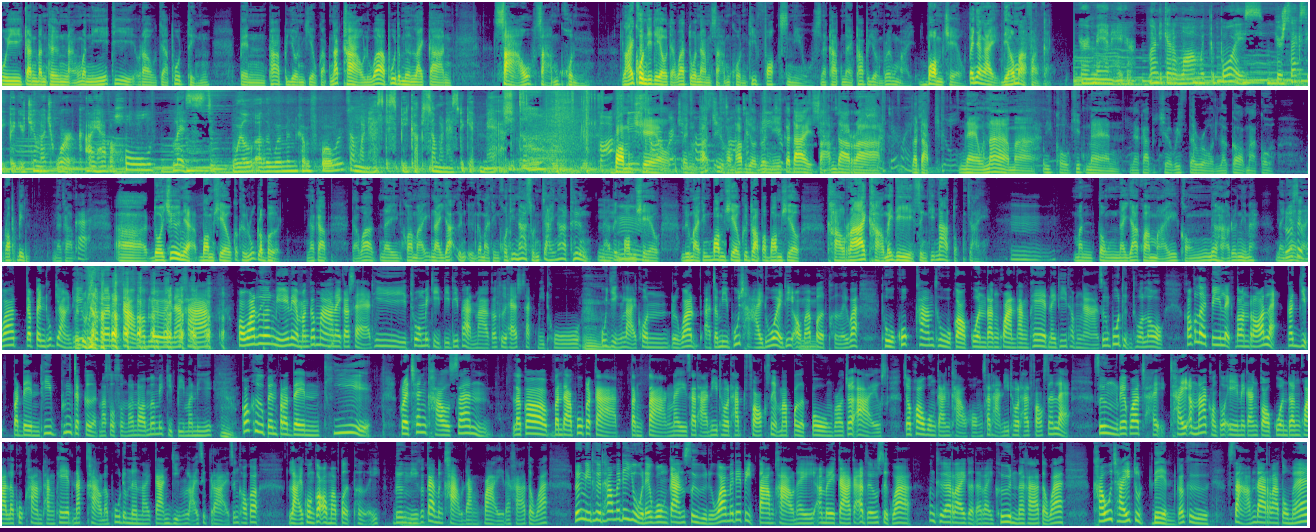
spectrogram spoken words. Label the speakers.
Speaker 1: คุยกันบันเทิงหนังวันนี้ที่เราจะพูดถึงเป็นภาพยนตร์เกี่ยวกับนักข่าว หรือว่าผู้ดำเนินรายการสาวสามคน หลายคนทีเดียวแต่ว่าตัวนำสามคนที่ Fox News นะครับในภาพยนตร์เรื่องใหม่ Bombshell เป็นยังไง เดี๋ยวมาฟังกัน
Speaker 2: You're a man hater. Learn to get along with the boys. You're sexy, but you're too much work. I have a whole list.
Speaker 3: Will other women come forward?
Speaker 2: Someone has to speak up. Someone has to get mad.
Speaker 1: Bombshell เป็นพระชื่อของภาพยนตร์เรื่องนี้ก็ได้สามดารา ระดับแนวหน้ามานิโคลคิดแมนนะครับชาร์ลิซ เธอรอนแล้วก็มาร์โกต์ ร็อบบี้นะครับ
Speaker 4: ค่ะ
Speaker 1: อ่าโดยชื่อเนี่ย bombshell ก็คือลูกระเบิดนะครับแต่ว่าในความหมายนัยยะอื่นๆ ก็หมายถึงคนที่น่าสนใจน่าทึ่งนะเป็น bombshell หรือหมายถึง bombshell คือ drop a bombshell ข่าวร้ายข่าวไม่ดีสิ่งที่น่าตกใจมันตรงในยะความหมายของเนื้อหาเรื่องนี้ไหมในแง่ไหน
Speaker 4: รู้สึกว่าจะเป็นทุกอย่าง
Speaker 1: เป็
Speaker 4: ที่
Speaker 1: นทุก
Speaker 4: คุณ
Speaker 1: อย่าง
Speaker 4: ดำเนินกล่าวมาเลยนะคะ เพราะว่าเรื่องนี้เนี่ยมันก็มาในกระแสที่ช่วงไม่กี่ปีที่ผ่านมาก็คือแฮชแท็กมีทูผู้หญิงหลายคนหรือว่าอาจจะมีผู้ชายด้วยที่ออกมาเปิดเผยว่า ถูกคุกคามถูกก่อกวนรังควานทางเพศในที่ทำงาน ซึ่งพูดถึงทั่วโลก เขาก็เลยตีเหล็กตอนร้อนแหละ ก็หยิบประเด็นที่เพิ่งจะเกิดมาสดๆร้อนๆเมื่อไม่กี่ปีมานี้ ก็คือเป็นประเด็นที่เกรเชนคา l เซน แล้วก็บรรดาผู้ประกาศต่างๆ ในสถานีโทรทัศน์ Fox เนี่ยมาเปิดโปงโรเจอร์ไอส์เจ้าพ่อวงการข่าวของสถานีโทรทัศน์ Fox นั่นแหละ ซึ่งเรียกว่าใช้ใช้อำนาจของตัวเองในการก่อกวนรังควานและคุกคามทางเพศ นักข่าวและผู้ดำเนินรายการหญิงหลายสิบราย ซึ่งเขาก็หลายคนก็ออกมาเปิดเผย เรื่องนี้ก็กลายเป็นข่าวดังไปนะคะ แต่ว่าเรื่องนี้คือถ้าไม่ได้อยู่ในวงการสื่อหรือว่าไม่ได้ติดตามข่าวในอเมริกาก็อาจจะรู้สึกว่า มันคืออะไรเกิดอะไรขึ้นนะคะ แต่ว่าเขาใช้จุดเด่นก็คือ3ดาราตัวแม่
